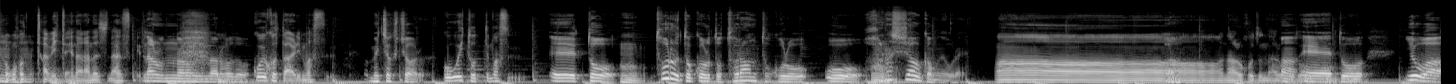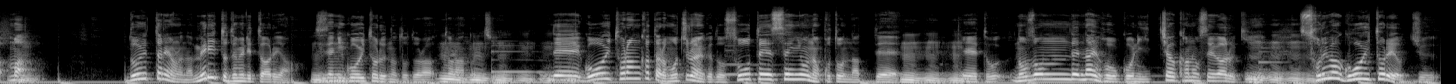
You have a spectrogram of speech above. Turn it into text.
て思ったみたいな話なんですけど、なるほど、なるほど、なるほど。こういうことあります？めちゃくちゃある。合意取ってます？えっと、うん。取るところと取らんところを話し合うかもね、俺。ああ、なるほどなるほど。あえっと、要は、まあうん、どう言ったらいいのかな、メリット、デメリットあるやん。事前に合意取るのと取ら取らんのっちで、合意取らんかったらもちろんやけど、想定せんようなことになってえっと、望んでない方向に行っちゃう可能性があるき、それは合意取れよっちゅ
